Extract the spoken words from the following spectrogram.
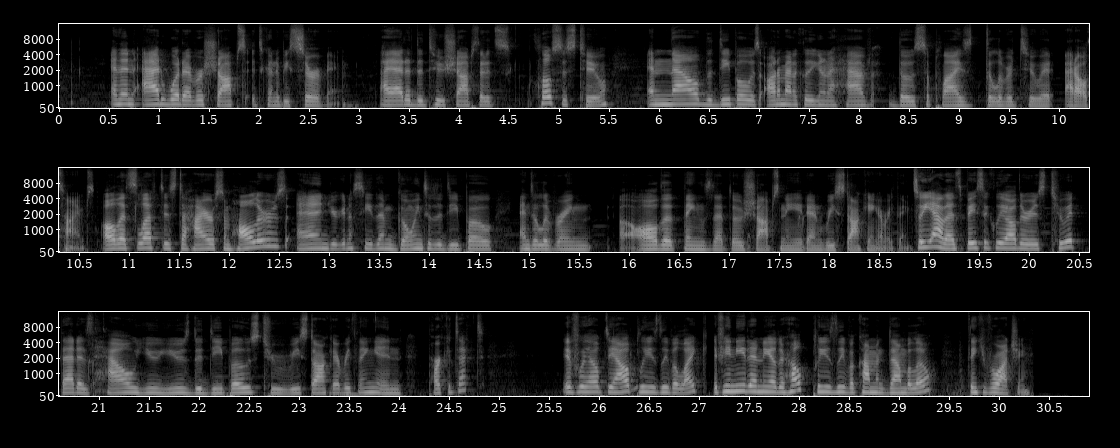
and then add whatever shops it's gonna be serving. I added the two shops that it's closest to and now the depot is automatically going to have those supplies delivered to it at all times. All that's left is to hire some haulers, and you're going to see them going to the depot and delivering uh, all the things that those shops need and restocking everything. So yeah, that's basically all there is to it. That is how you use the depots to restock everything in Parkitect. If we helped you out, please leave a like. If you need any other help, please leave a comment down below. Thank you for watching.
